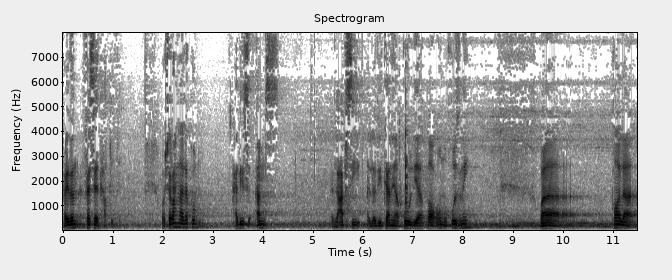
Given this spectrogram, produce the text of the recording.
فإذا فساد حقيقي. وشرحنا لكم حديث أمس العبسي الذي كان يقول يا طاعون خذني. وقال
